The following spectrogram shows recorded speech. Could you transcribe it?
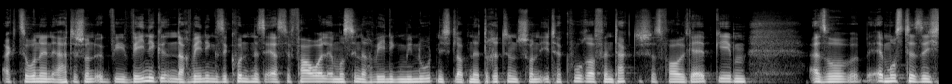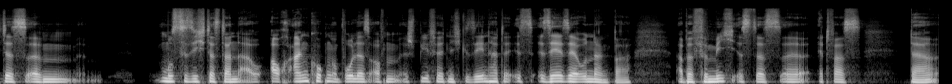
Aktionen, er hatte schon irgendwie wenige, nach wenigen Sekunden das erste Foul, er musste nach wenigen Minuten, ich glaube in der dritten schon Itakura für ein taktisches Foul gelb geben. Also er musste sich das, ähm, musste sich das dann au- auch angucken, obwohl er es auf dem Spielfeld nicht gesehen hatte, ist sehr, sehr undankbar. Aber für mich ist das äh, etwas, da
